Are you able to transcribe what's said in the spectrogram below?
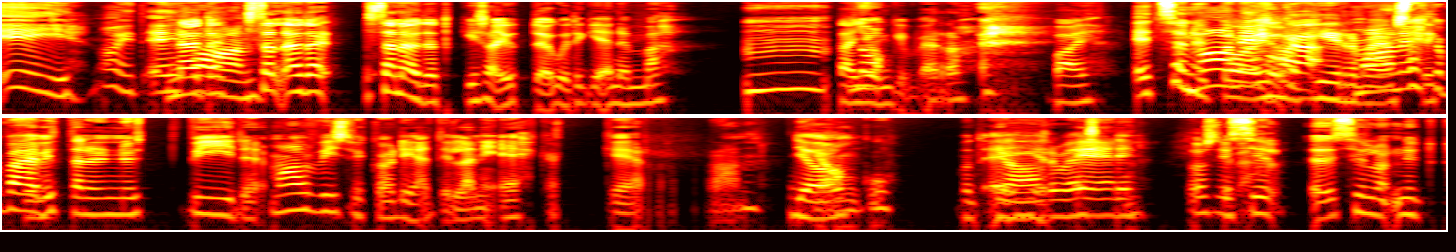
ei, noit ei Näytät, vaan. sä, näytät, sä näytät kisajuttuja kuitenkin enemmän, Mm, tai no, jonkin verran, vai? Et sä nyt ole ehkä, ihan mä oon hirveästi. ehkä päivittänyt nyt viide, mä oon viisi viikkoa dietillä, niin ehkä kerran Joo. jonkun. Mutta ei Joo, hirveästi. En, tosi Ja vähän. sil- silloin nyt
